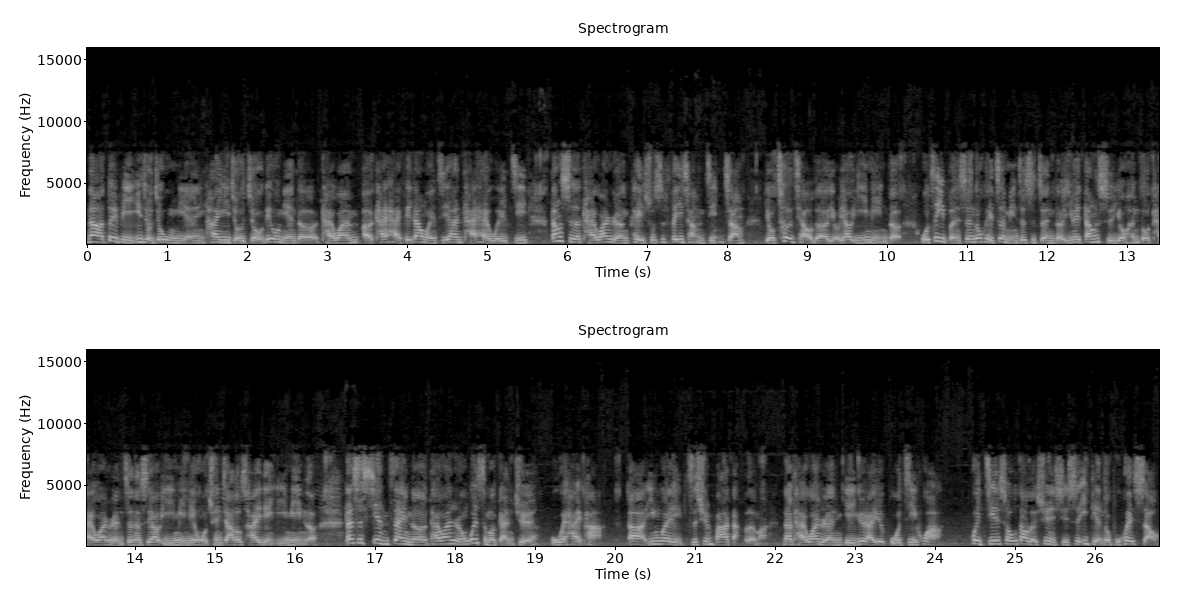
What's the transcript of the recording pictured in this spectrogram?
那对比一九九五年和一九九六年的台湾呃台海飞弹危机和台海危机，当时的台湾人可以说是非常紧张，有撤侨的，有要移民的。我自己本身都可以证明这是真的，因为当时有很多台湾人真的是要移民，连我全家都差一点移民了。但是现在呢，台湾人为什么感觉不会害怕？啊，因为资讯发达了嘛，那台湾人也越来越国际化。会接收到的讯息是一点都不会少。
